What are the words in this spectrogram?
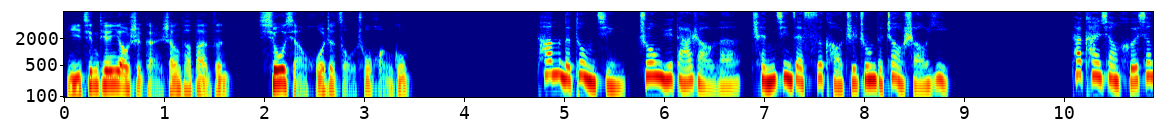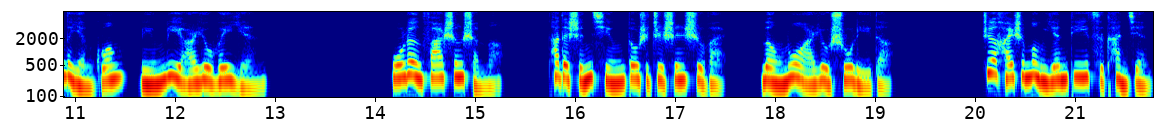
你今天要是敢伤他半分。休想活着走出皇宫！他们的动静终于打扰了沉浸在思考之中的赵韶义。他看向何香的眼光凌厉而又威严。无论发生什么，他的神情都是置身事外、冷漠而又疏离的。这还是梦烟第一次看见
